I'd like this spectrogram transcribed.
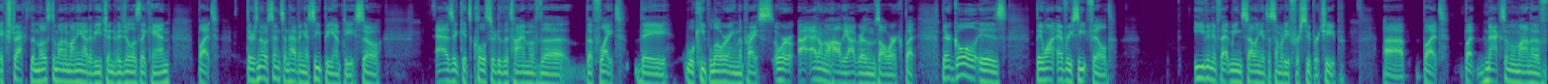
extract the most amount of money out of each individual as they can, but there's no sense in having a seat be empty. So as it gets closer to the time of the the flight, they will keep lowering the price. Or I, I don't know how the algorithms all work, but their goal is they want every seat filled, even if that means selling it to somebody for super cheap. Uh, but but maximum amount of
